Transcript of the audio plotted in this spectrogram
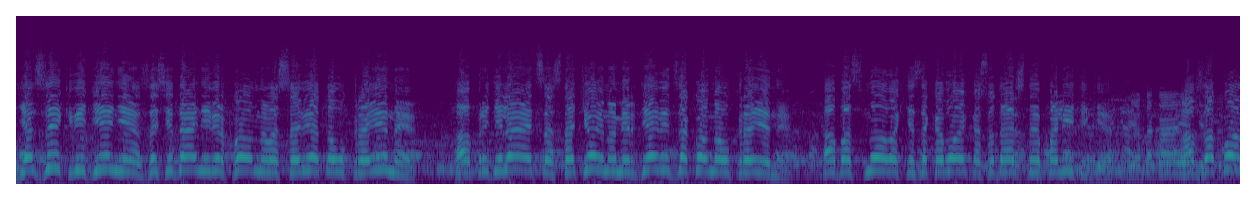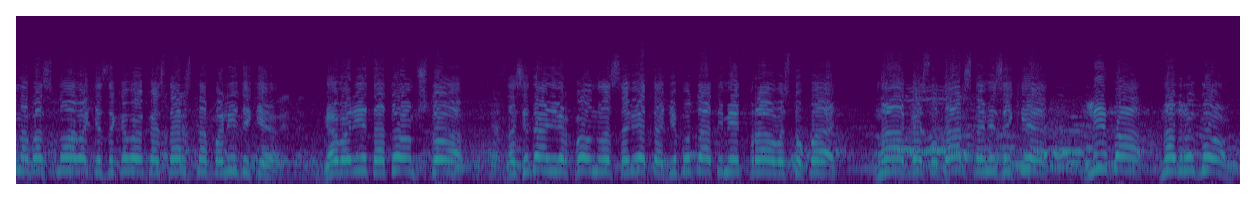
язык ведения заседаний Верховного Совета Украины определяется статьей номер 9 Закона Украины об основах языковой государственной политики. А в закон об основах языковой государственной политики говорит о том, что заседание Верховного Совета депутат имеет право выступать на государственном языке, либо на другом.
